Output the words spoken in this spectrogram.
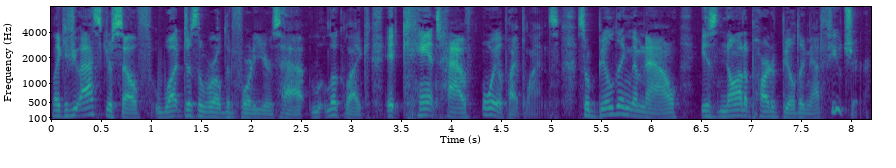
Like if you ask yourself, what does the world in 40 years ha- look like? It can't have oil pipelines. So building them now is not a part of building that future.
